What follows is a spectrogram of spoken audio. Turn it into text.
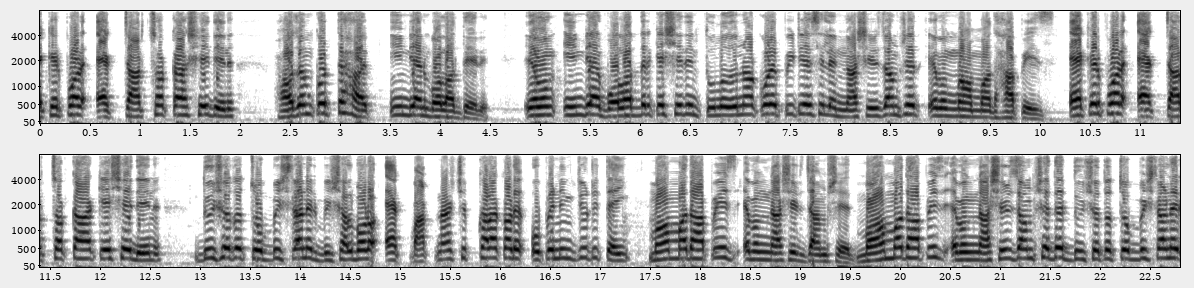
একের পর এক চার ছক্কা সেই দিন হজম করতে হয় ইন্ডিয়ান বোলারদের। এবং ইন্ডিয়ার বোলারদেরকে সেদিন তুলনা করে পিটিয়েছিলেন নাসির জামশেদ এবং মোহাম্মদ হাফিজ। একের পর এক চার ছক্কা হাঁকিয়ে সেদিন দুইশত চব্বিশ রানের বিশাল বড় এক পার্টনারশিপ খেলা করে ওপেনিং জুটিতেই মোহাম্মদ হাফিজ এবং নাসির জামশেদ। মোহাম্মদ হাফিজ এবং নাসির জামশেদের দুইশত চব্বিশ রানের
